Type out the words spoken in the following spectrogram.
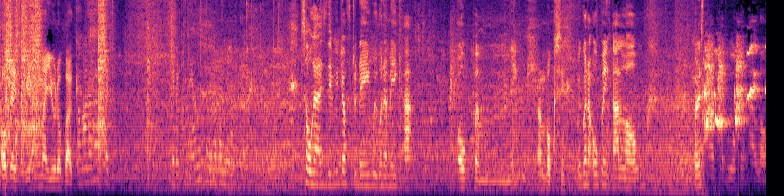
Okay, so give me my euro back. Toma la jarra. Que me estoy meando como una coña. So guys, the video of today we're gonna make a opening. Unboxing. We're gonna open a low. First time that we open a low.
